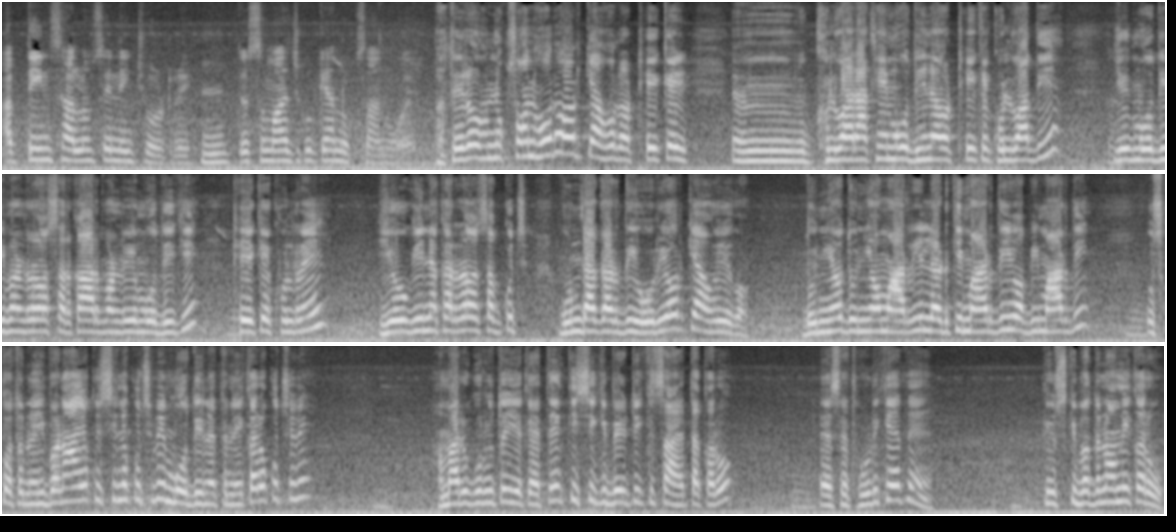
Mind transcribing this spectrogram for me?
अब तीन सालों से नहीं छोड़ रहे हम्म। तो समाज को क्या नुकसान हुआ है? नुकसान हो रहा और क्या हो रहा ठेके अम, खुलवा रखे हैं मोदी ने और ठेके खुलवा दिए। ये मोदी बन रहा है सरकार बन रही है मोदी की। ठेके खुल रहे हैं। योगी ने कर रहा है सब कुछ गुंडागर्दी हो रही है और क्या होएगा? दुनिया दुनिया मार रही लड़की मार दी अभी मार दी। उसको तो नहीं बनाया किसी ने कुछ भी। मोदी ने तो नहीं करो कुछ भी। हमारे गुरु तो ये कहते हैं किसी की बेटी की सहायता करो। ऐसे थोड़ी कहते हैं कि उसकी बदनामी करो।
